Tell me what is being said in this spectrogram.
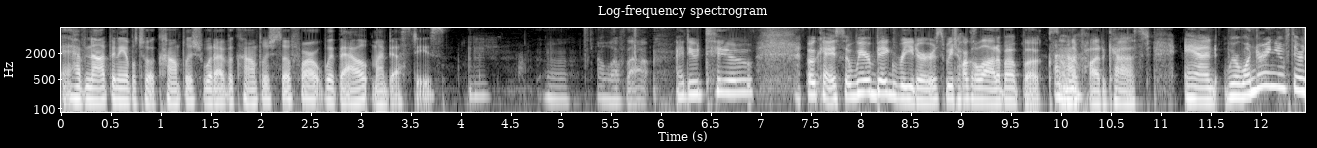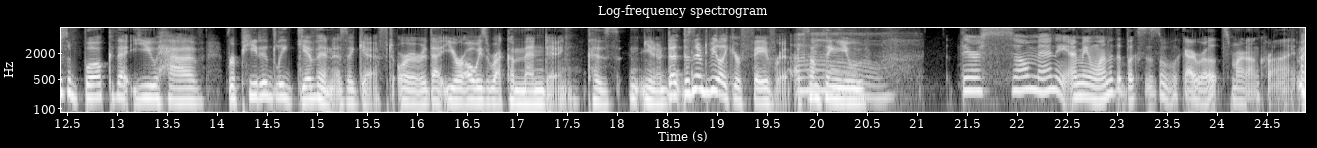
have not been able to accomplish what I've accomplished so far without my besties. I love that. I do too. Okay, so we're big readers. We talk a lot about books on the podcast. And we're wondering if there's a book that you have repeatedly given as a gift or that you're always recommending. Because, you know, it doesn't have to be like your favorite, but something you. There's so many. I mean, one of the books is a book I wrote, Smart on Crime.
